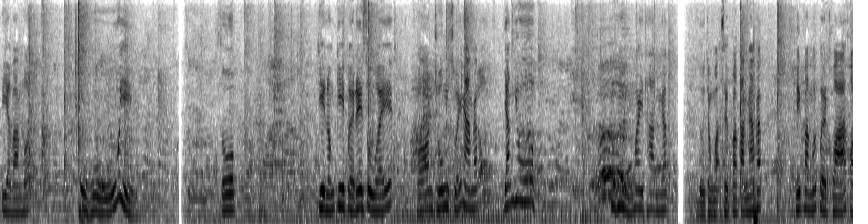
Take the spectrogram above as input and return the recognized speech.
เตียบังมดโอ้โหสูบกีน้องกีเปิดได้สวยพรชงสวยงามครับ ยังอยู่ไม่ทันครับ ดูจังหวะเสิร์ฟความปังน้ำครับ นิกบังรถเปิดขวาขอ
